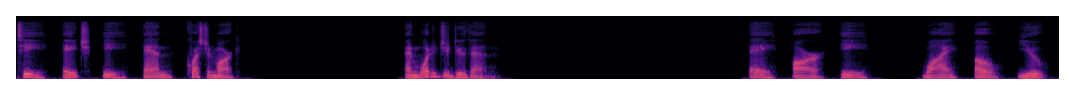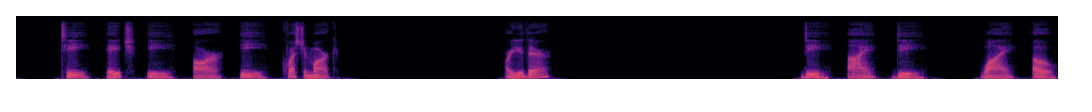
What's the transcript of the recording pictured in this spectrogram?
T, H, E, N, question mark. And what did you do then? A, R, E, Y, O, U, T, H, E, R, E, question mark. Are you there? D, I, D, Y, O,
